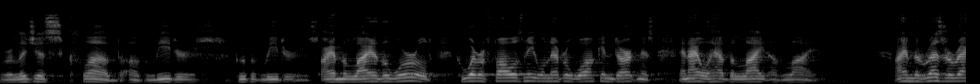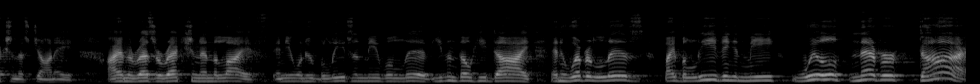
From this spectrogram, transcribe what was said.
religious club of leaders, group of leaders. I am the light of the world. Whoever follows me will never walk in darkness, and I will have the light of life. I am the resurrection, that's John 8. I am the resurrection and the life. Anyone who believes in me will live, even though he die, and whoever lives by believing in me will never die.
